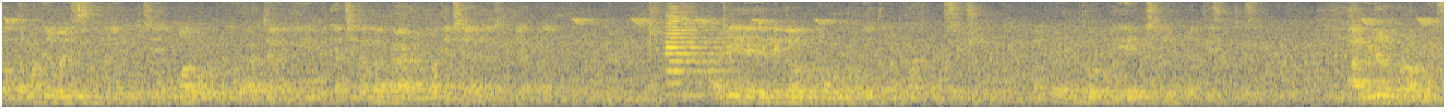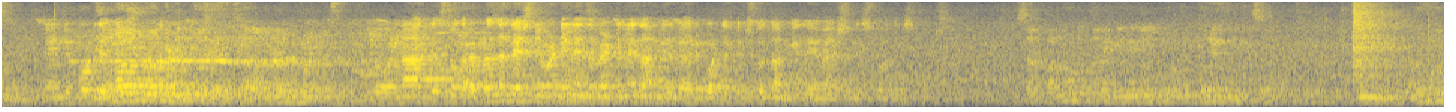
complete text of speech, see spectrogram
కొంతమంది వచ్చి ఎంఆర్ఓ ఖచ్చితంగా ప్యాడ్ అనుమతి చేయాలని చెప్పి అక్కడ అది ఎన్నికలు కూడా ఆ వీడియో కూడా ఉంది సార్. నేను రిపోర్ట్ ఎంఆర్ఓ కూడా తెప్పించుకుంటాను. పెట్టుకోలేదు సార్, ఆ వీడియో కూడా ఉంది సార్. సో నాకు జస్ట్ ఒక రిప్రజెంటేషన్ ఇవ్వండి నేను వెంటనే దాని మీద రిపోర్ట్ తెప్పించుకొని దాని మీద ఏం యాక్షన్ తీసుకోవాలి సార్. పదమూడు తారీఖు ఎన్నికలు పోలింగ్ ఉంది సార్. పదమూడు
